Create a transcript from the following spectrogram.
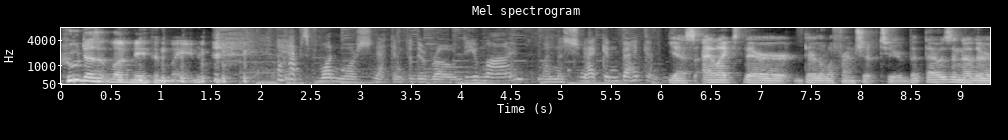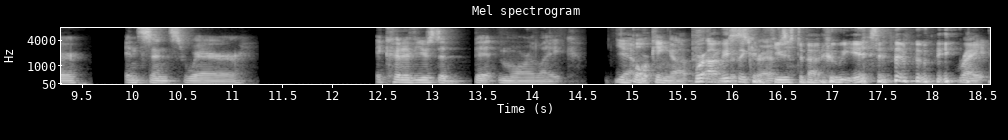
Who doesn't love Nathan Lane? Perhaps one more schnecken for the road. Do you mind? When the schnecken beckon. Yes, I liked their their little friendship too, but that was another instance where it could have used a bit more like Yeah, we're, bulking up. we're from the obviously confused about who he is in the movie. right?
